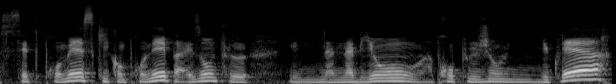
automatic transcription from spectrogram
cette promesse qui comprenait par exemple un avion à propulsion nucléaire,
